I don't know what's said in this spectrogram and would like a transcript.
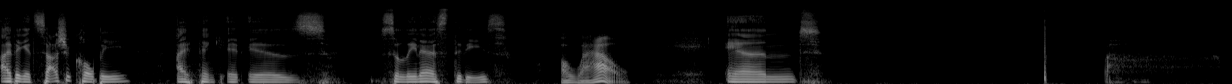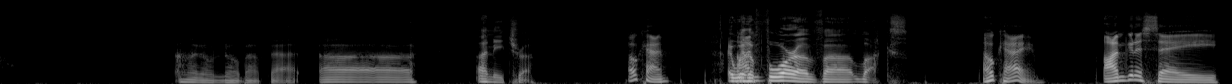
I think it's Sasha Colby. I think it is Salina EsTitties. Oh wow. And I don't know about that. Uh, Anetra. Okay. With I'm- a four of uh, Luxx. Okay. I'm going to say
